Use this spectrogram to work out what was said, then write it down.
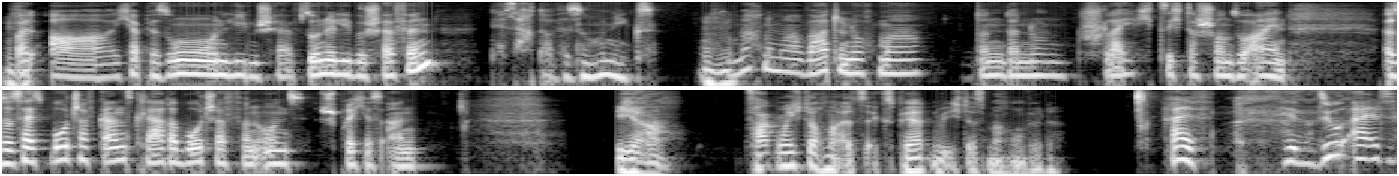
Mhm. Weil, ah, ich habe ja so einen lieben Chef, so eine liebe Chefin, der sagt aber so nichts. So, mhm. mach nochmal, warte nochmal. Dann, dann schleicht sich das schon so ein. Also das heißt, Botschaft, ganz klare Botschaft von uns, sprich es an. Ja, frag mich doch mal als Experten, wie ich das machen würde. Ralf, du als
